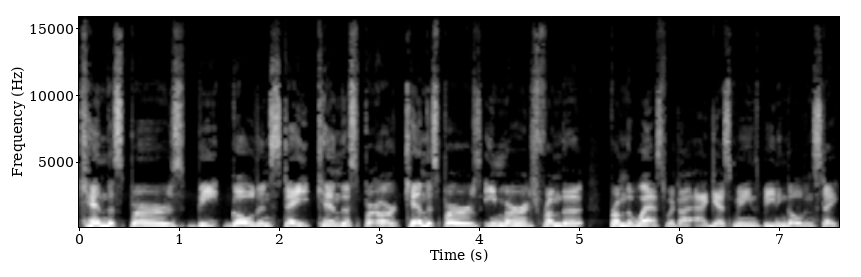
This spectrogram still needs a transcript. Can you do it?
can the Spurs beat Golden State? Can the Spurs or can the Spurs emerge from the from the West, which I, I guess means beating Golden State?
